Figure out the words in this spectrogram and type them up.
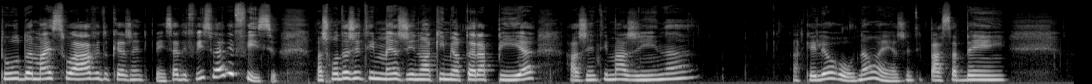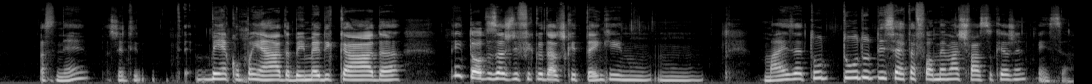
Tudo é mais suave do que a gente pensa. É difícil? É difícil. Mas quando a gente imagina uma quimioterapia, a gente imagina aquele horror. Não é. A gente passa bem, assim, né? A gente bem acompanhada, bem medicada. Tem todas as dificuldades que tem, que não, não, mas é tudo, tudo, de certa forma, é mais fácil do que a gente pensa.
